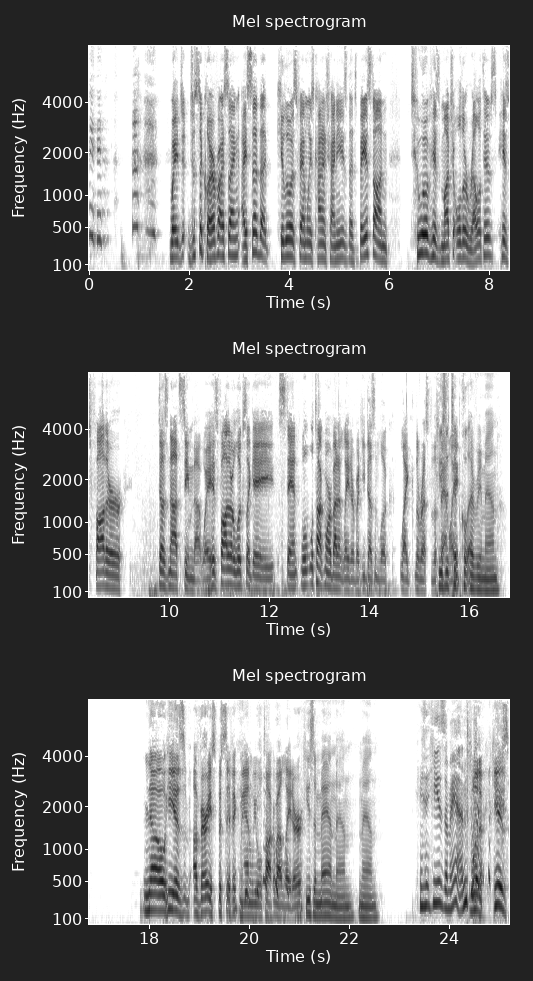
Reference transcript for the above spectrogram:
Wait, j- just to clarify something, I said that Killua's family is kind of Chinese. That's based on two of his much older relatives. His father does not seem that way. His father looks like a stand. Well, we'll talk more about it later, but he doesn't look like the rest of the he's family. He's a typical everyman No, he is a very specific man. We will talk about later. he's a man man man He, he is a man. Well, no, he is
